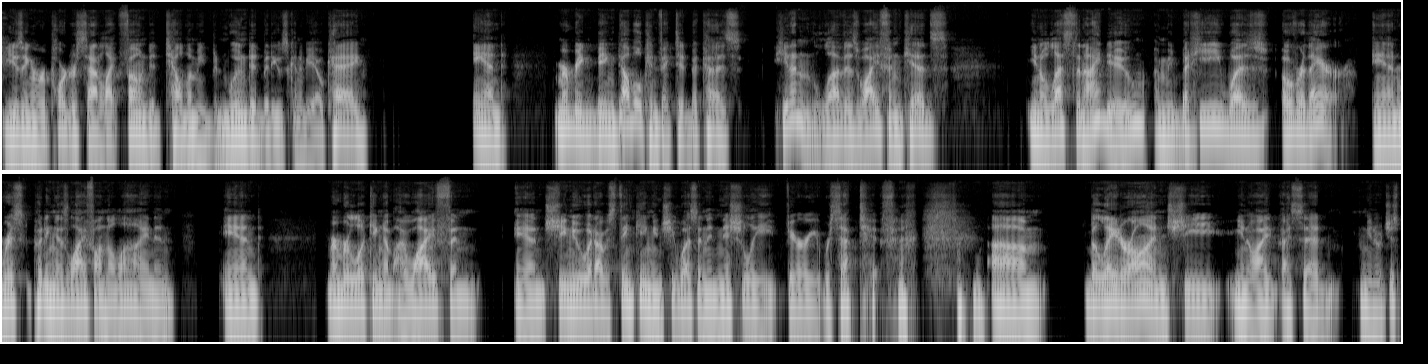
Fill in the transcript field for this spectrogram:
using a reporter's satellite phone to tell them he'd been wounded, but he was going to be okay. And I remember being double convicted because he didn't love his wife and kids, you know, less than I do. I mean, but he was over there and risked putting his life on the line. And, and, remember looking at my wife and and she knew what I was thinking and she wasn't initially very receptive. um, but later on, she, you know, I, I said, you know, just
